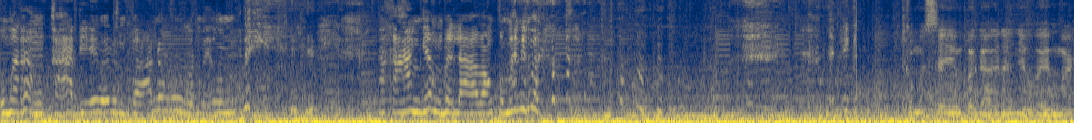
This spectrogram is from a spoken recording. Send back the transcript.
Umarang ka di eh, walang paano mo may unti. Nakahanggang balawang ko man eh. Kumusta yung pag-aaral niyo kay Mark,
